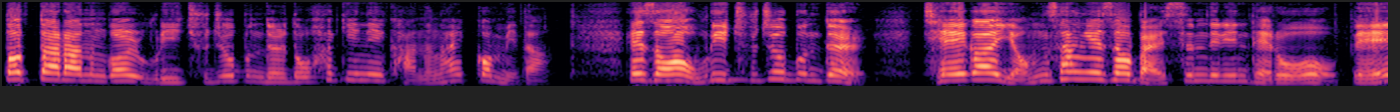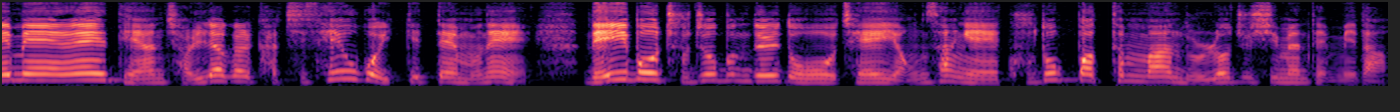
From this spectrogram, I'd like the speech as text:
떴다라는 걸 우리 주주분들도 확인이 가능할 겁니다. 그래서 우리 주주분들 제가 영상에서 말씀드린 대로 매매에 대한 전략을 같이 세우고 있기 때문에 네이버 주주분들도 제 영상에 구독 버튼만 눌러주시면 됩니다.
